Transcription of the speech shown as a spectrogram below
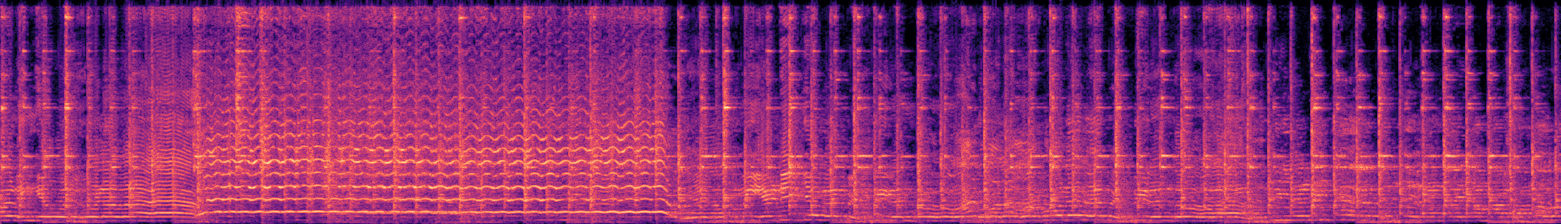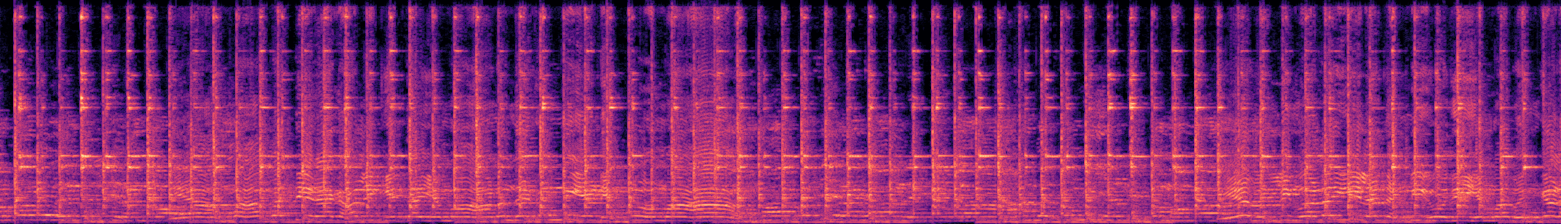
பெருமாள் இங்க ஒரு குழவ கும்மி அடிக்கல பெற்றிருந்தோ குழவ போலவே பெற்றிருந்தோ அம்மா பத்திர காலிக்கு தையம்மா ஆனந்த கும்மி அடிப்போமா? ஏ வெள்ளி மலையில தண்ணி ஒதியம்மா வெங்கல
